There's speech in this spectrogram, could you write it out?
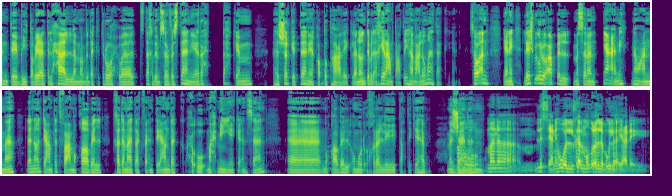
أنت بطبيعة الحال لما بدك تروح وتستخدم service تانية رح تحكم هالشركة الثانية قبضتها عليك لأنه أنت بالأخير عم تعطيها معلوماتك يعني. سواء يعني ليش بيقولوا ابل مثلا يعني نوعا ما لأنه أنت عم تدفع مقابل خدماتك فأنت عندك حقوق محمية كإنسان آه مقابل أمور أخرى اللي بتعطيك إياها مجانا. ما, ما أنا لسه يعني هو كان الموضوع اللي بقول يعني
